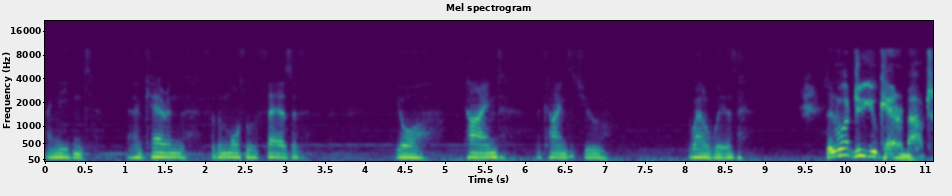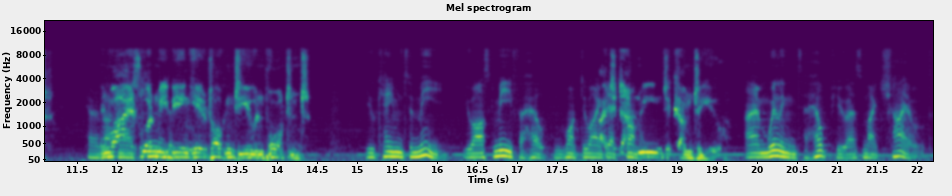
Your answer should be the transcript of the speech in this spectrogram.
I needn't. I don't care in the, for the mortal affairs of your kind, the kind that you dwell with. Then what do you care about? Care And why is what me being here talking to you important? You came to me. You asked me for help, and what do I, I get did not from mean to come to you. I am willing to help you as my child.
